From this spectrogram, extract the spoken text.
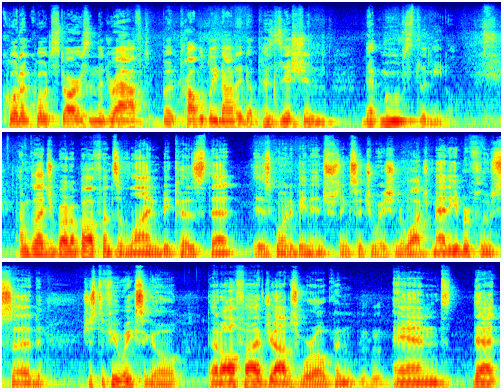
quote unquote stars in the draft, but probably not at a position that moves the needle. I'm glad you brought up offensive line because that is going to be an interesting situation to watch. Matt Eberflus said just a few weeks ago that all five jobs were open and that,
